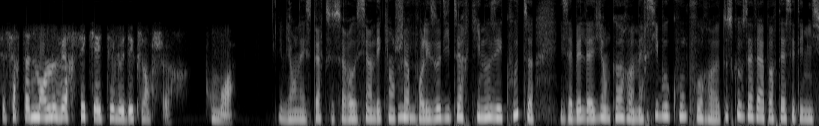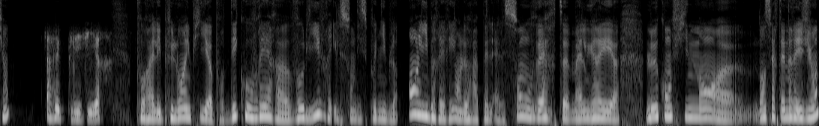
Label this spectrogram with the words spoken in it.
c'est certainement le verset qui a été le déclencheur pour moi. Eh bien, on espère que ce sera aussi un déclencheur pour les auditeurs qui nous écoutent. Isabelle Davy, encore euh, merci beaucoup pour euh, tout ce que vous avez apporté à cette émission. Avec plaisir. Pour aller plus loin et puis euh, pour découvrir euh, vos livres, ils sont disponibles en librairie. On le rappelle, elles sont ouvertes malgré euh, le confinement dans certaines régions,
